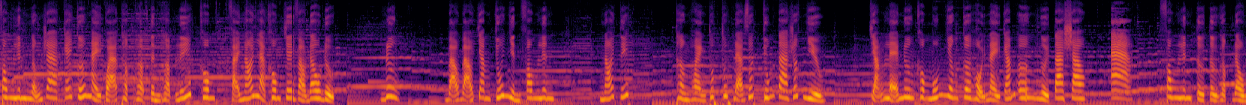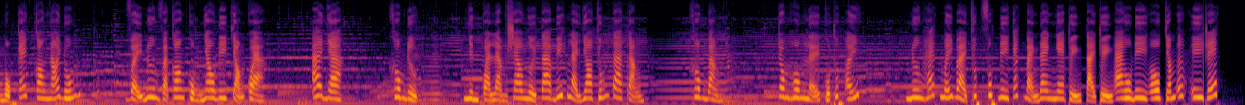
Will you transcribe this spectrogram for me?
Phong Linh ngẩn ra cái cớ này quả thật hợp tình hợp lý Không, phải nói là không chê vào đâu được. Đương Bảo bảo chăm chú nhìn Phong Linh. Nói tiếp Thần Hoàng Thúc Thúc đã giúp chúng ta rất nhiều. Chẳng lẽ nương không muốn nhân cơ hội này cảm ơn người ta sao? À Phong Linh từ từ gật đầu một cái, con nói đúng. Vậy nương và con cùng nhau đi chọn quà. Ai da. Không được. Nhìn quà làm sao người ta biết là do chúng ta tặng. Không bằng. Trong hôn lễ của thúc ấy, Nương hát mấy bài chúc phúc đi. Các bạn đang nghe truyện tại truyện audio.fif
